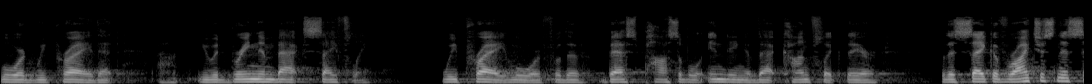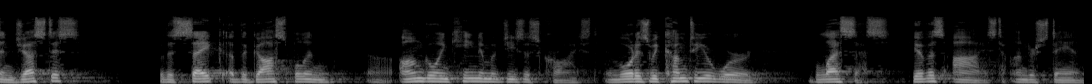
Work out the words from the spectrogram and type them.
Lord, we pray that uh, you would bring them back safely. We pray, Lord, for the best possible ending of that conflict there, for the sake of righteousness and justice, for the sake of the gospel and uh, ongoing kingdom of Jesus Christ. And Lord, as we come to your word, bless us. Give us eyes to understand.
